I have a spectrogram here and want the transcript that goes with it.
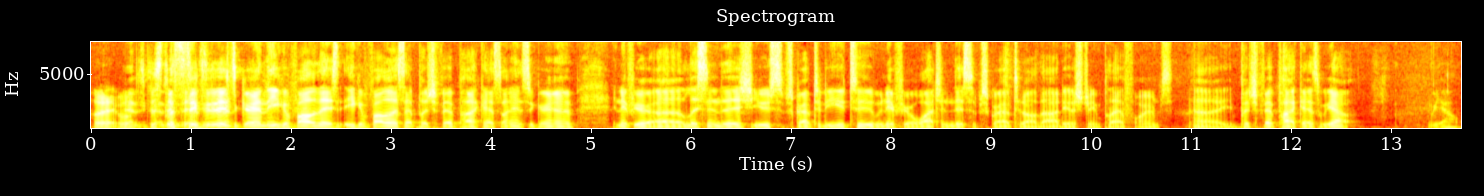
But we'll Instagram. just Let's stick stick to the Instagram. Then you can follow this. You can follow us at Push Fed Podcast on Instagram. And if you're uh, listening to this, you subscribe to the YouTube. And if you're watching this, subscribe to all the audio stream platforms. Uh, Push Fed Podcast. We out. We out.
